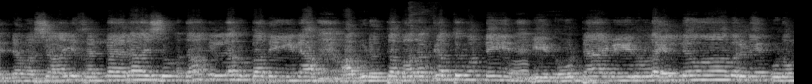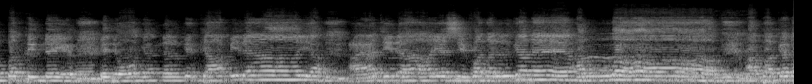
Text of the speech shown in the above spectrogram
എന്റെ മഷായിഖന്മാരായ ശുഹദാഇൽ അർബദീന അവിടുത്തെ ബറക്കത്ത് കൊണ്ട് ഈ കൂട്ടായ്മയിലുള്ള എല്ലാവരുടെയും കുടുംബത്തിന്റെ രോഗങ്ങൾക്ക് കാമിലായ ആജിലായ ശിഫ നൽകണേ അല്ലാ. അപകട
